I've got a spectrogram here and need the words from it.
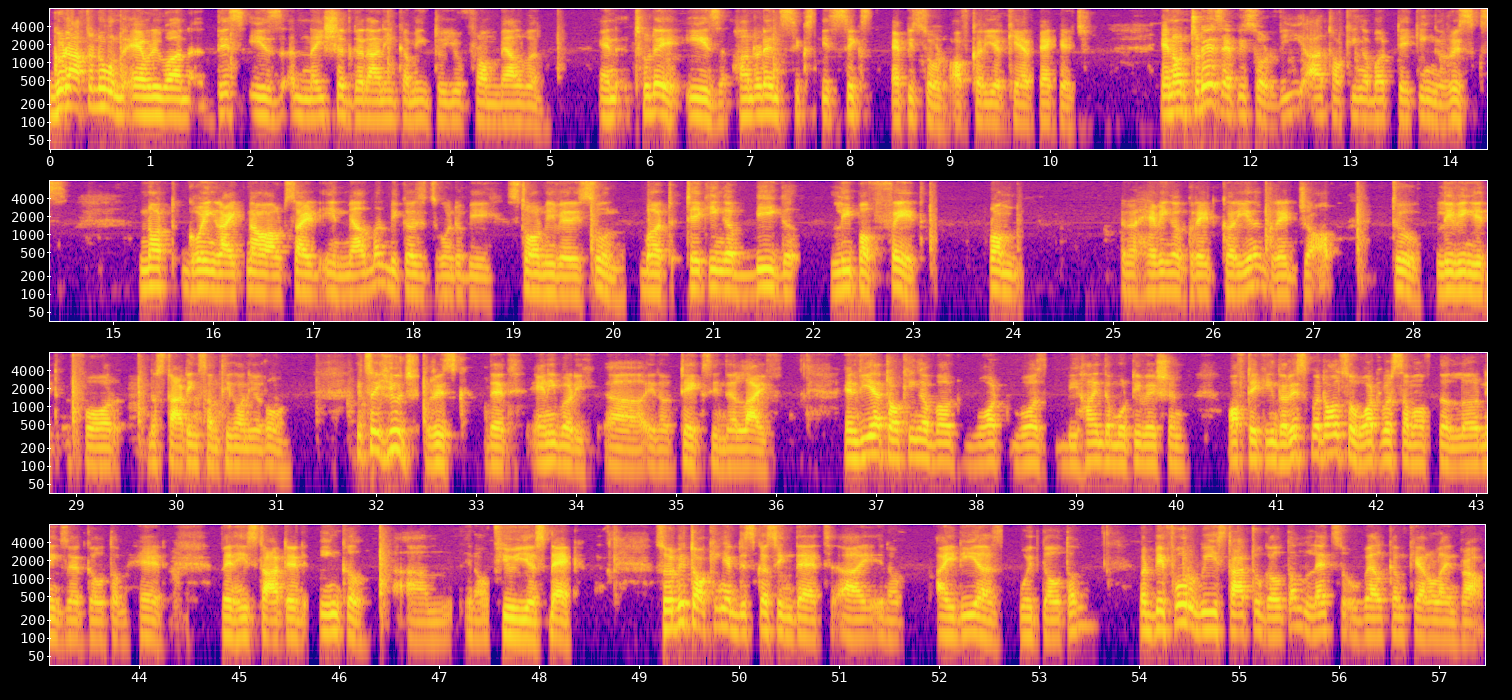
Good afternoon, everyone. This is Naishad Gadani coming to you from Melbourne. And today is 166th episode of Career Care Package. And on today's episode, we are talking about taking risks. Not going right now outside in Melbourne because it's going to be stormy very soon, but taking a big leap of faith from you know, having a great career, great job, to leaving it for you know, starting something on your own. It's a huge risk that anybody uh, you know takes in their life, and we are talking about what was behind the motivation of taking the risk, but also what were some of the learnings that Gautam had when he started Inkl, um, you know, a few years back. So we'll be talking and discussing that, uh, you know, ideas with Gautam. But before we start to Gautam, let's welcome Karalyn Brown.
